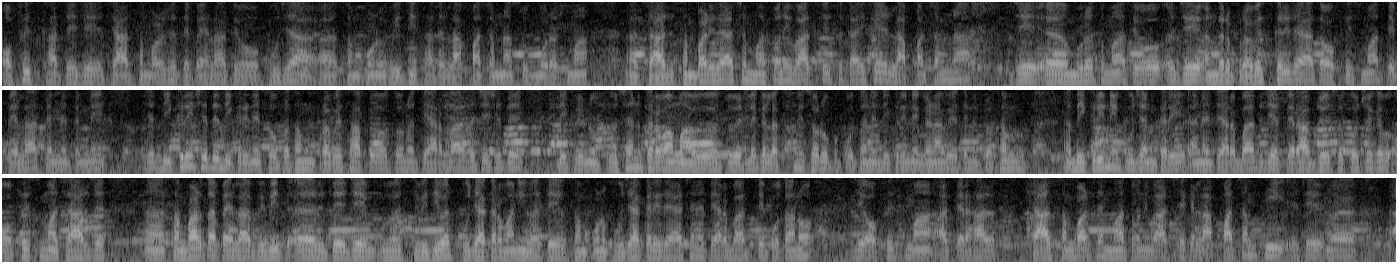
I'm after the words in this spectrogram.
ઓફિસ ખાતે જે ચાર્જ સંભાળ્યો છે તે પહેલાં તેઓ પૂજા સંપૂર્ણ વિધિ સાથે લાપાચમના શુભ મુહૂર્તમાં ચાર્જ સંભાળી રહ્યા છે. મહત્વની વાત કહી શકાય કે લાપાચમના જે મુહૂર્તમાં તેઓ જે અંદર પ્રવેશ કરી રહ્યા હતા ઓફિસમાં, તે પહેલાં તેમને તેમની જે દીકરી છે તે દીકરીને સૌપ્રથમ પ્રવેશ આપ્યો હતો અને ત્યારબાદ જે છે તે દીકરીનું પૂજન કરવામાં આવ્યું હતું, એટલે કે લક્ષ્મી સ્વરૂપ પોતાની દીકરીને ગણાવી હતી અને પ્રથમ દીકરીની પૂજન કરી અને ત્યારબાદ જે અત્યારે આપ જોઈ શકો છો કે ઓફિસમાં ચાર્જ સંભાળતા પહેલા વિવિધ રીતે જે વિધિવત પૂજા કરવાની હોય તે સંપૂર્ણ પૂજા કરી રહ્યા છે અને ત્યારબાદ તે પોતાનો જે ઓફિસમાં અત્યારે હાલ ચાર્જ સંભાળશે. મહત્વની વાત છે કે લાપાચમથી જે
